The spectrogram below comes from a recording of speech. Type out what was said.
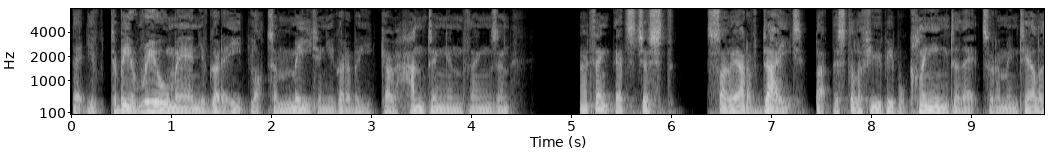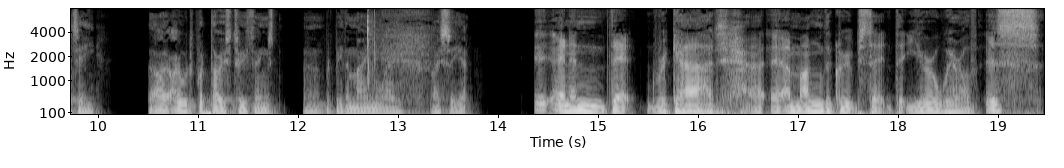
that you've to be a real man you've got to eat lots of meat and you've got to be go hunting and things and I think that's just so out of date but there's still a few people clinging to that sort of mentality I, I would put those two things uh, would be the main way I see it And in that regard, uh, among the groups that, that you're aware of, is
